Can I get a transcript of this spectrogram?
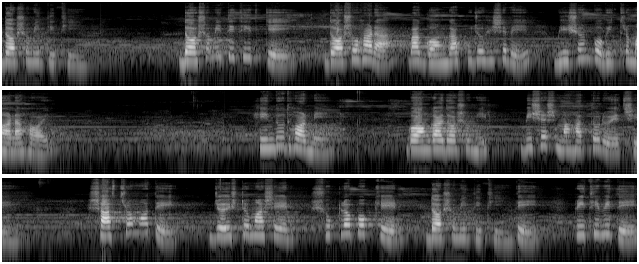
দশমী তিথি। দশমী তিথিকে দশহারা বা গঙ্গা পুজো হিসেবে ভীষণ পবিত্র মানা হয়। হিন্দু ধর্মে গঙ্গা দশমীর বিশেষ মাহাত্ম রয়েছে। শাস্ত্রমতে জ্যৈষ্ঠ মাসের শুক্লপক্ষের দশমী তিথিতে পৃথিবীতে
